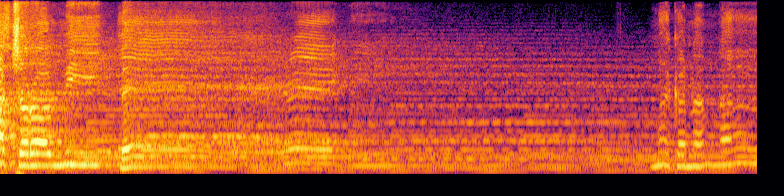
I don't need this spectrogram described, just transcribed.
achọrọ m ikpe maka na naanị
